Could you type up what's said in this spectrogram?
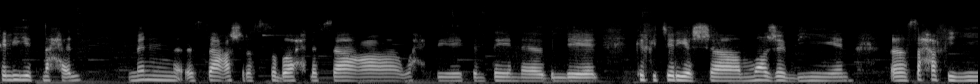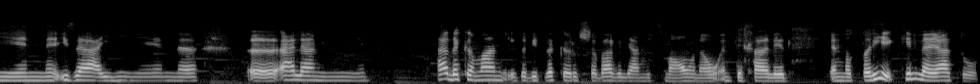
خلية نحل. من الساعة 10 الصبح للساعة واحدة تنتين بالليل كافيتيريا الشام معجبين. آه، صحفيين إذاعيين آه، إعلاميين. هذا كمان إذا بيتذكروا الشباب اللي عم يسمعونا وأنت خالد إنه الطريق كلياته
